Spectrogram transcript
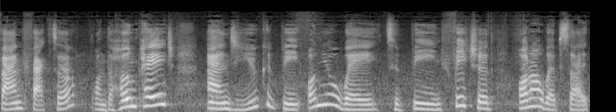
Fan Factor on the homepage and you could be on your way to being featured on our website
